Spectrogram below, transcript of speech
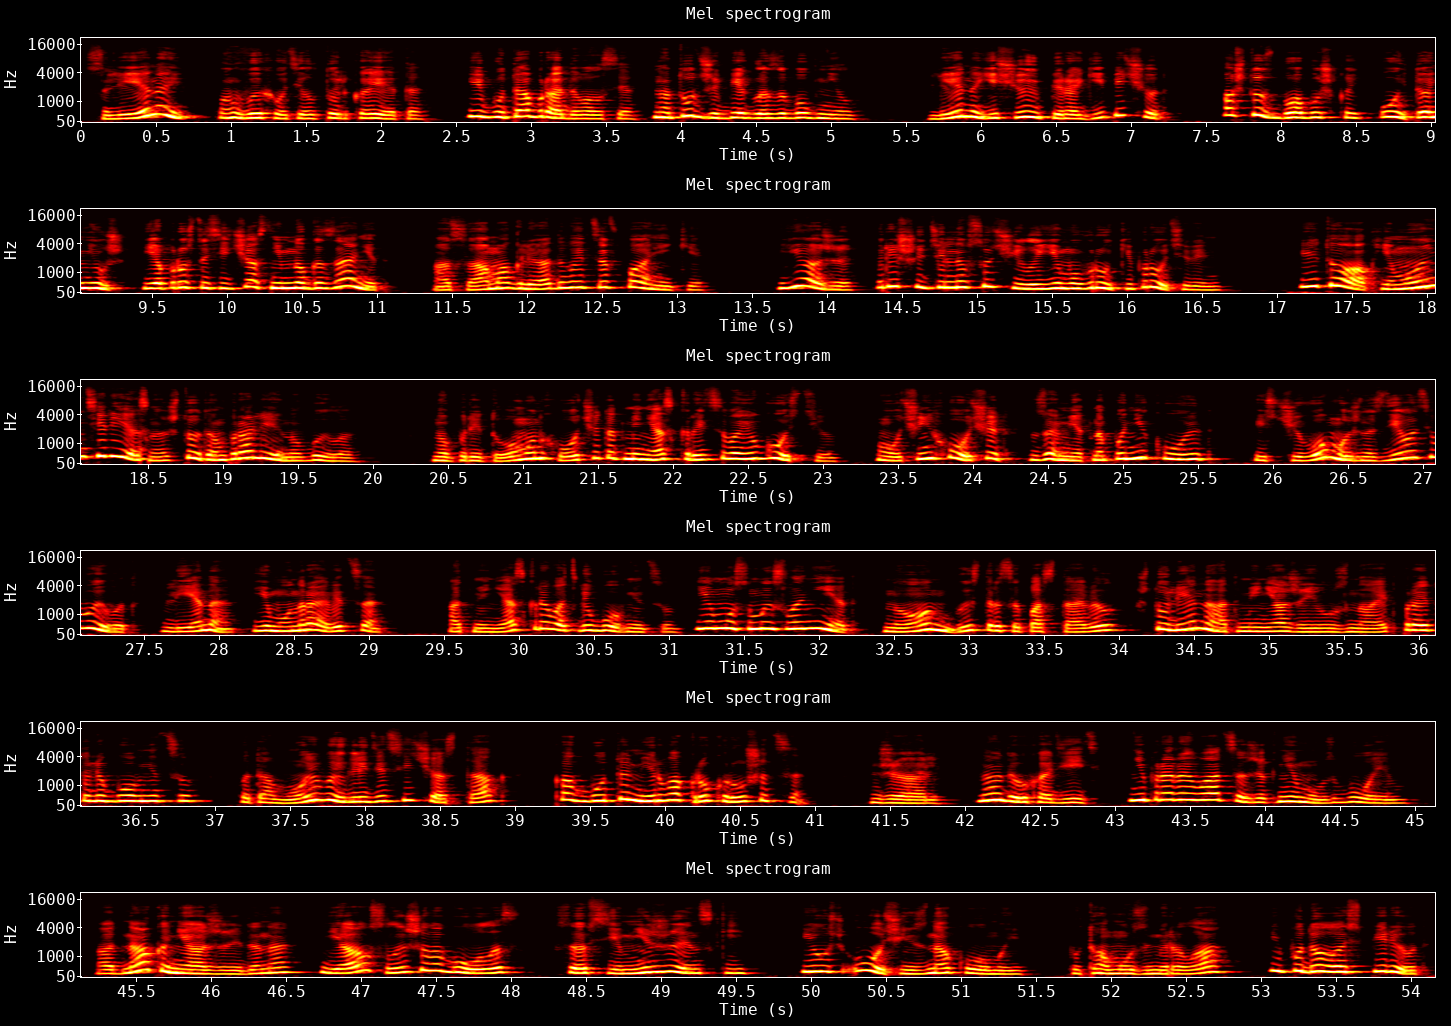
«С Леной?» – он выхватил только это и будто обрадовался, но тут же бегло забубнил. «Лена еще и пироги печет? А что с бабушкой? Ой, Танюш, я просто сейчас немного занят». А сам оглядывается в панике. Я же решительно всучила ему в руки противень. И так ему интересно, что там про Лену было. Но при том он хочет от меня скрыть свою гостью. Очень хочет, заметно паникует. Из чего можно сделать вывод? Лена ему нравится. От меня скрывать любовницу ему смысла нет, но он быстро сопоставил, что Лена от меня же и узнает про эту любовницу, потому и выглядит сейчас так, как будто мир вокруг рушится. Жаль, надо уходить, не прорываться же к нему с боем. Однако неожиданно я услышала голос, совсем не женский и уж очень знакомый, потому замерла и подалась вперед.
